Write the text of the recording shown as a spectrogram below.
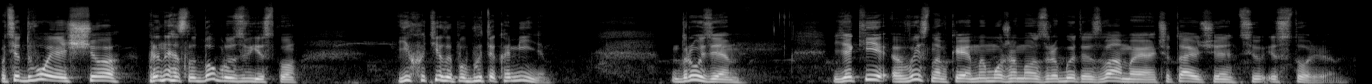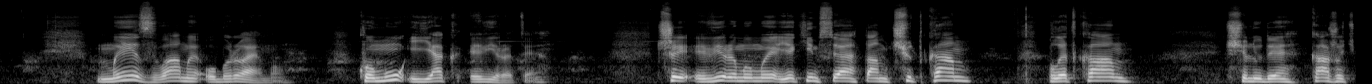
Оці двоє, що принесли добру звістку, їх хотіли побити камінням. Друзі, які висновки ми можемо зробити з вами, читаючи цю історію? Ми з вами обираємо, кому і як вірити. Чи віримо ми якимось там чуткам, плеткам, що люди кажуть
